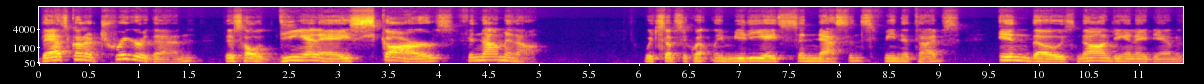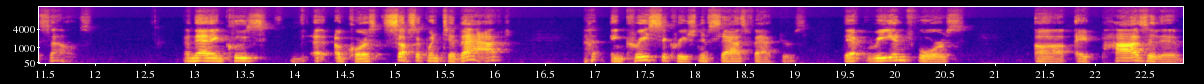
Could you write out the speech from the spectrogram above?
That's going to trigger then this whole DNA scars phenomena, which subsequently mediates senescence phenotypes in those non DNA damaged cells. And that includes, uh, of course, subsequent to that, increased secretion of SAS factors that reinforce uh, a positive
